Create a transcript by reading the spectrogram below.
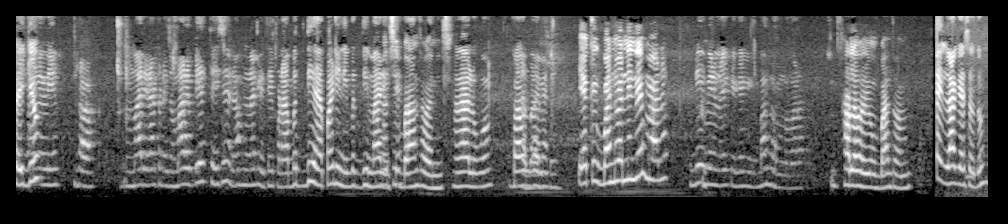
થઈ ગયું? હા મારી રાખડી જો મારે બે થઈ છે રાહુલ નાખી થઈ પણ આ બધી આ પડીની બધી મારી છે. બાંધવાની લોકો એક એક બાંધવાની ને મારે? બે બેન એક એક એક બાંધવાનું મારા. હાલો હવે હું બાંધવામાં લાગે છે તું?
